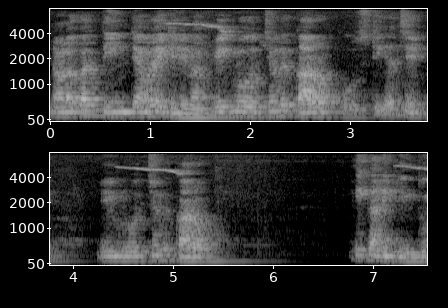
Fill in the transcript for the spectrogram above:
নলাকার তিনটে আমরা এঁকে নিলাম। এইগুলো হচ্ছে আমাদের কারক কোষ। ঠিক আছে? এইগুলো হচ্ছে আমাদের কারক। এখানে কিন্তু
